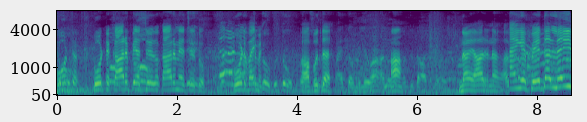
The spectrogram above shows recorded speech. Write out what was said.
गोट गोट कार पे अच्छे तो कार में अच्छे तो। गोट भाई में। हाँ बुद्ध। है। हाँ ना यार ना। आएँगे पैदल नहीं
